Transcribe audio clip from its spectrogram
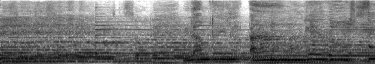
ცნობე ცნობე ნამდვილი ანგელოზი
